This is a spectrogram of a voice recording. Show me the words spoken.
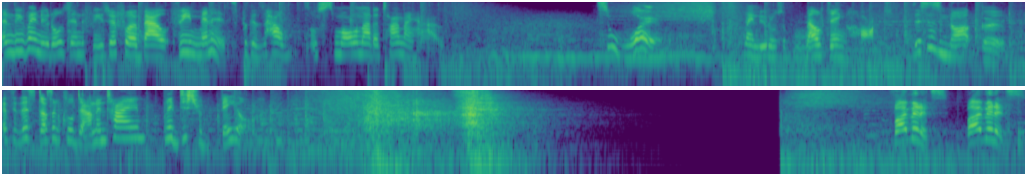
I leave my noodles in the freezer for about three minutes because of how small amount of time I have. It's so warm. My noodles are melting hot. This is not good. If this doesn't cool down in time, my dish would fail. Five minutes. Five minutes.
